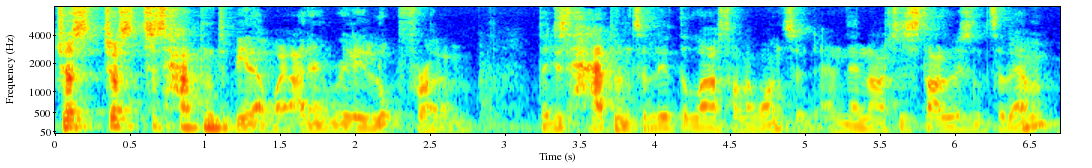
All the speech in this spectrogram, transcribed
Just, just, just happened to be that way. I didn't really look for them. They just happened to live the lifestyle I wanted. And then I just started listening to them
